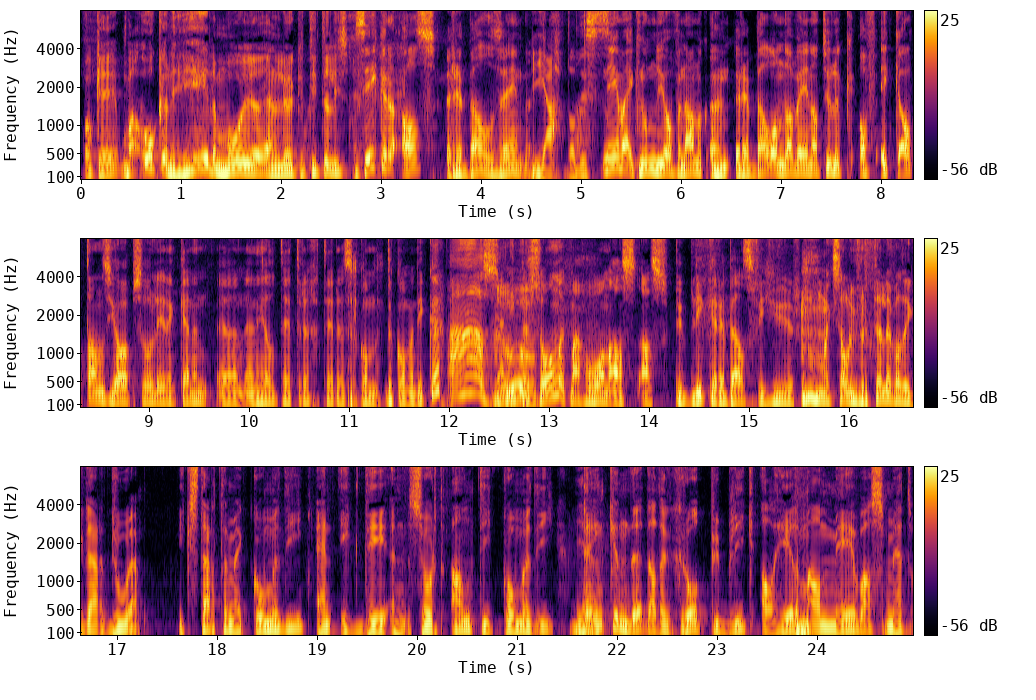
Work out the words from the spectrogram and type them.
Oké, maar ook een hele mooie en leuke titel is... Zeker als rebel zijnde. Ja, dat is... Nee, maar ik noemde jou voornamelijk een rebel, omdat wij natuurlijk, of ik althans, jou heb zo leren kennen eh, een hele tijd terug tijdens de com- de Comedy Cup. Ah, zo. Ja, niet persoonlijk, maar gewoon als, als publieke rebelsfiguur. Maar ik zal u vertellen wat ik daar doe. Hè. Ik startte met comedy en ik deed een soort anti-comedy, Ja. denkende dat een groot publiek al helemaal mee was met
